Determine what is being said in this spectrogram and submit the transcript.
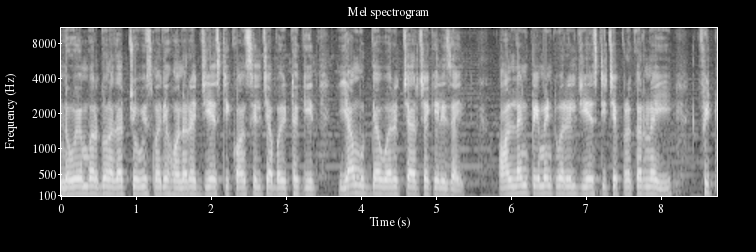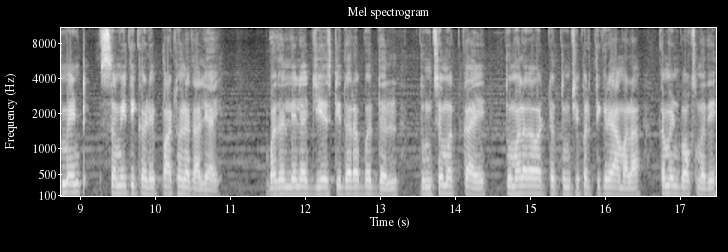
नोव्हेंबर दोन हजार चोवीसमध्ये होणाऱ्या जी एस टी कौन्सिलच्या बैठकीत या मुद्द्यावर चर्चा केली जाईल. ऑनलाईन पेमेंटवरील जी एस टीचे प्रकरणही फिटमेंट समितीकडे पाठवण्यात आले आहे. बदललेल्या जी एस टी दराबद्दल तुमचं मत काय? तुम्हाला काय वाटतं? तुमची प्रतिक्रिया आम्हाला कमेंट बॉक्समध्ये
